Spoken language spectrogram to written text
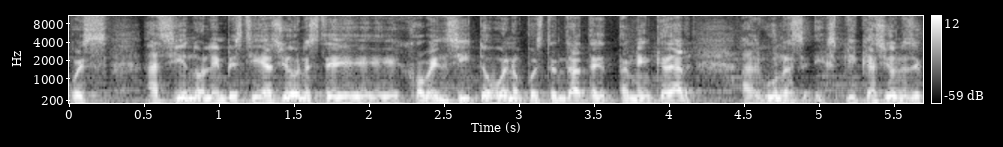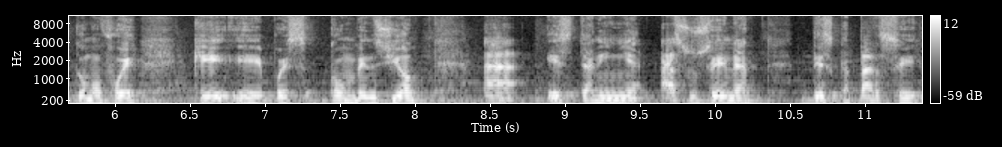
pues haciendo la investigación. Este jovencito, bueno, pues tendrá también que dar algunas explicaciones de cómo fue que eh, pues convenció a esta niña Azucena de escaparse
